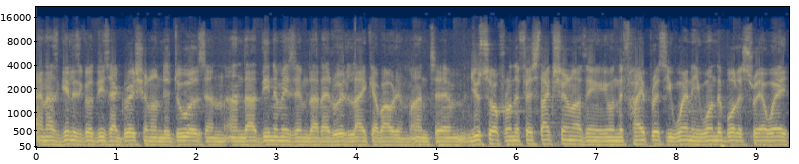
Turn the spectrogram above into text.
And as Gil has got this aggression on the duels and, and that dynamism that I really like about him. And um, you saw from the first action, I think on the high press, he went, he won the ball straight away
